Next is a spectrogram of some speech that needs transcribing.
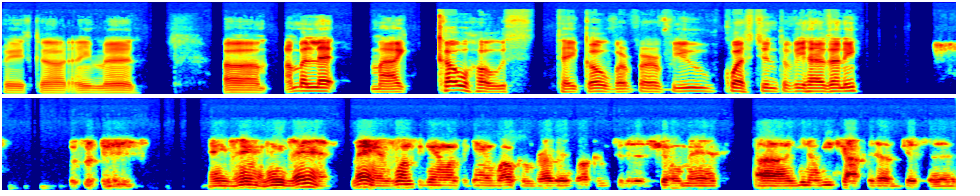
Praise God. Amen. Um, I'm gonna let my co-host take over for a few questions if he has any. Amen, amen. Man, once again, once again, welcome, brother. Welcome to the show, man. Uh, you know, we chopped it up just a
